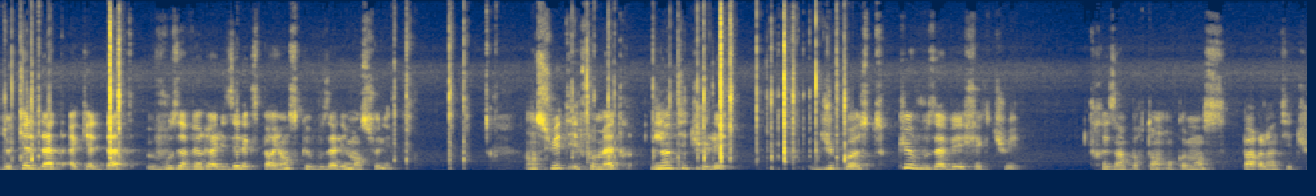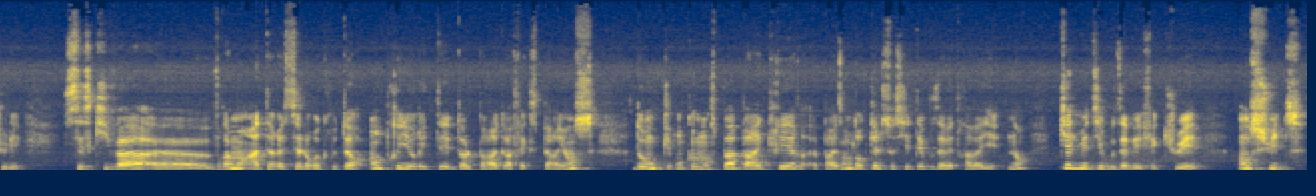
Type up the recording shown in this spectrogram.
de quelle date à quelle date vous avez réalisé l'expérience que vous allez mentionner. Ensuite, il faut mettre l'intitulé du poste que vous avez effectué très important, on commence par l'intitulé. C'est ce qui va euh, vraiment intéresser le recruteur en priorité dans le paragraphe expérience. Donc, on ne commence pas par écrire, euh, par exemple, dans quelle société vous avez travaillé. Non, quel métier vous avez effectué. Ensuite,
